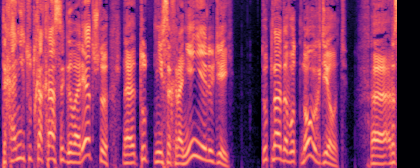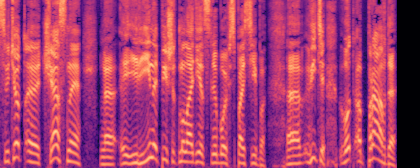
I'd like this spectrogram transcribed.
Так они тут как раз и говорят, что э, тут не сохранение людей, тут надо вот новых делать. Расцветет частное. э, Ирина пишет, молодец, любовь, спасибо. Видите, вот правда,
